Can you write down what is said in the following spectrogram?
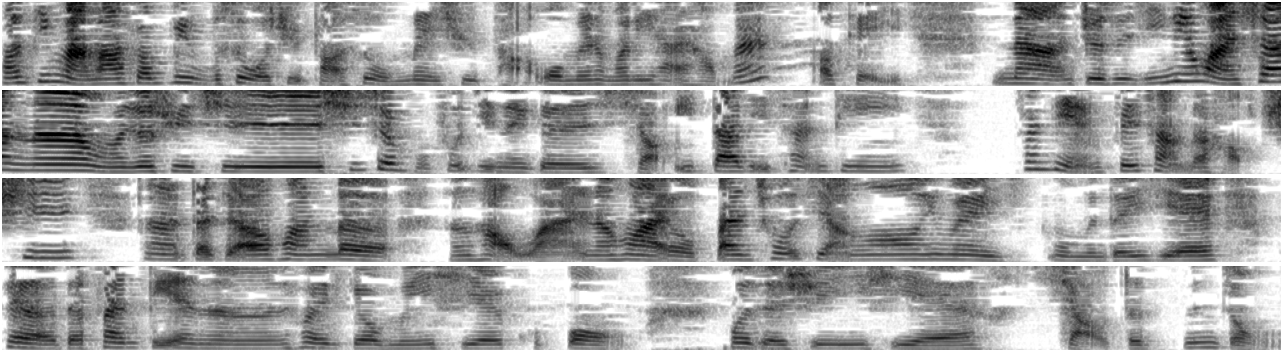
黄金马拉松并不是我去跑，是我妹去跑，我没那么厉害，好吗？OK，那就是今天晚上呢，我们就去吃市政府附近的一个小意大利餐厅，餐点非常的好吃，那大家欢乐，很好玩，然后还有办抽奖哦，因为我们的一些配合的饭店呢，会给我们一些 coupon，或者是一些小的那种，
